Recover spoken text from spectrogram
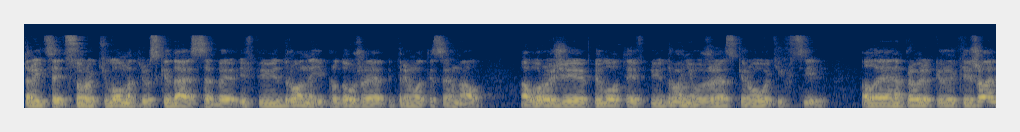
30-40 кілометрів, скидає з себе FPV-дрони і продовжує підтримувати сигнал. А ворожі пілоти FPV-дронів вже скеровують їх в ціль. Але на превеликий жаль,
